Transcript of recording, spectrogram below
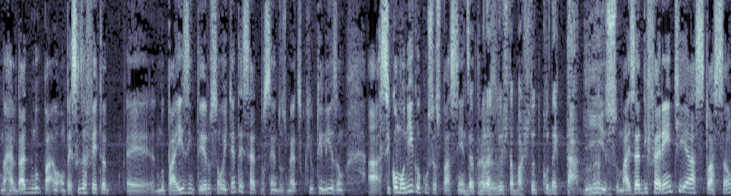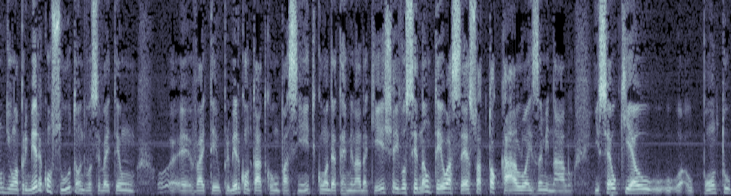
na realidade, no, uma pesquisa feita é, no país inteiro, são 87% dos médicos que utilizam, a, se comunicam com seus pacientes. O através... brasileiro está bastante conectado. Né? Isso, mas é diferente a situação de uma primeira consulta, onde você vai ter, um, é, vai ter o primeiro contato com um paciente com uma determinada queixa e você não ter o acesso a tocá-lo, a examiná-lo. Isso é o que é o, o, o ponto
